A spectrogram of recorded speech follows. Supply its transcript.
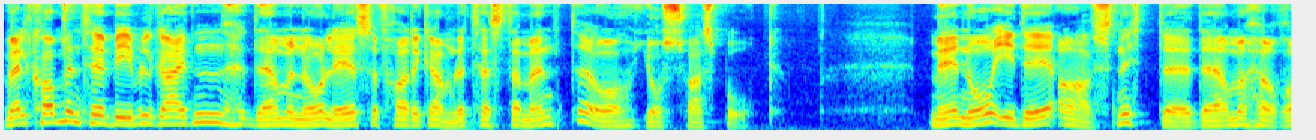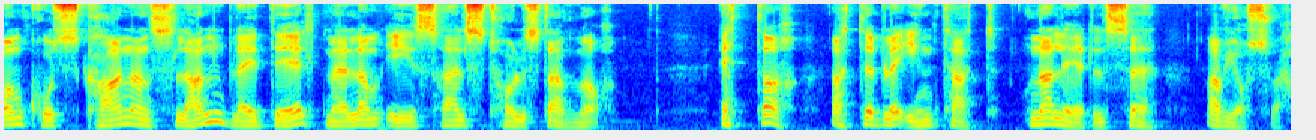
Velkommen til Bibelguiden, der vi nå leser fra Det gamle testamentet og Josvas bok. Vi er nå i det avsnittet der vi hører om hvordan Kanans land ble delt mellom Israels tolv stammer, etter at det ble inntatt under ledelse av Josva.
